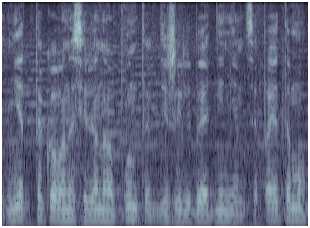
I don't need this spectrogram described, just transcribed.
нет такого населенного пункта, где жили бы одни немцы. Поэтому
